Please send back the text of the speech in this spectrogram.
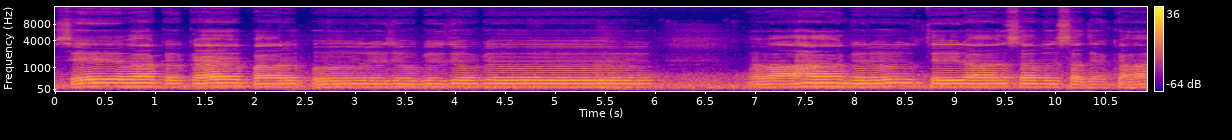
ਸੇਵਕ ਕੈ ਪਰਪੂਰ ਜੁਗ ਜੁਗ। ਵਾਹਿਗੁਰੂ ਤੇਰਾ ਸਭ ਸਦਕਾ।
